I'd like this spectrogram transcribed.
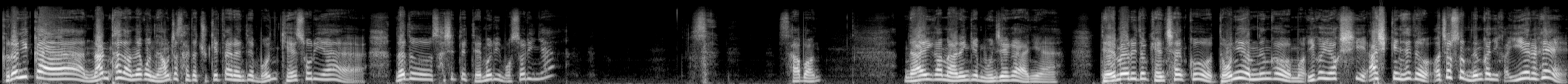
그러니까 난 탓 안 하고 나 혼자 살다 죽겠다는데 뭔 개소리야. 너도 40대 대머리 못 소리냐? 4번. 나이가 많은 게 문제가 아니야. 대머리도 괜찮고 돈이 없는 거 뭐 이거 역시 아쉽긴 해도 어쩔 수 없는 거니까 이해를 해.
